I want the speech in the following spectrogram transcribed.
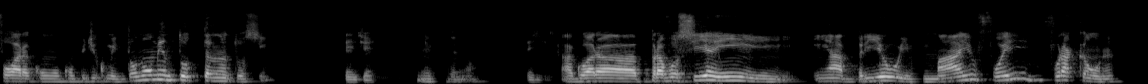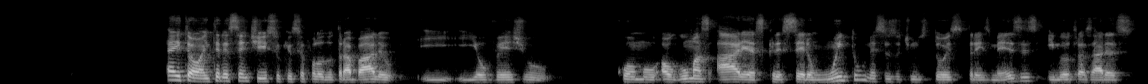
fora com, com pedir comida. Então, não aumentou tanto assim. Entendi. Entendeu? Agora, para você aí em, em abril e maio foi um furacão, né? É, então, é interessante isso que você falou do trabalho e, e, eu vejo como algumas áreas cresceram muito nesses últimos dois, três meses e outras áreas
